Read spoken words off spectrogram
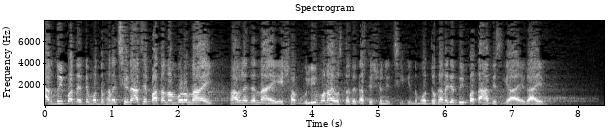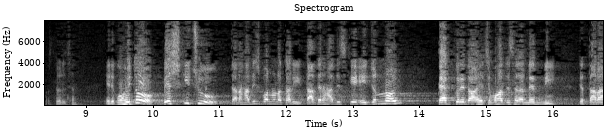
আর দুই পাতাতে মধ্যখানে ছিঁড়ে আছে, পাতা নম্বরও নাই। ভাবলেন যে নাই, এই সবগুলি মনে হয় ওস্তাদের কাছে শুনেছি, কিন্তু মধ্যখানে যে দুই পাতা হাদিস গায়েব। বুঝতে পেরেছেন? এরকম হইতো বেশ কিছু যারা হাদিস বর্ণনাকারী, তাদের হাদিসকে এই জন্যই ত্যাগ করে দেওয়া হয়েছে, মহাদিসেরা নেননি যে তারা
